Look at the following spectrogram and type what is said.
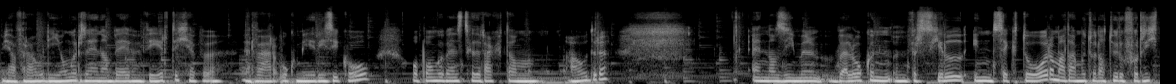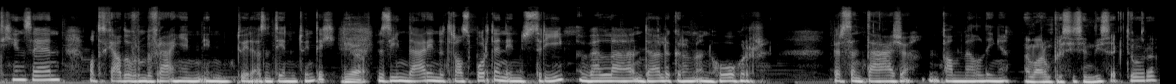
ja, vrouwen die jonger zijn dan 45 hebben, ervaren ook meer risico op ongewenst gedrag dan ouderen. En dan zien we wel ook een, een, verschil in sectoren, maar daar moeten we natuurlijk voorzichtig in zijn, want het gaat over een bevraging in, in 2021. Ja. We zien daar in de transport en de industrie wel uh, duidelijker een, een hoger percentage van meldingen. En waarom precies in die sectoren?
